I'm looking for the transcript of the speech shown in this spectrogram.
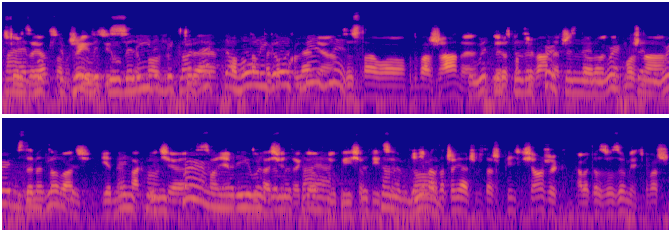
stwierdzającą, że Jezus jest Synem Bożym, które od tamtego pokolenia zostało odważane i rozpatrywane przez teologów, można zdementować jednym faktycie słaniem Ducha Świętego w dniu Pięćdziesiątnicy. I nie ma znaczenia, czy czytasz pięć książek, aby to zrozumieć, ponieważ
